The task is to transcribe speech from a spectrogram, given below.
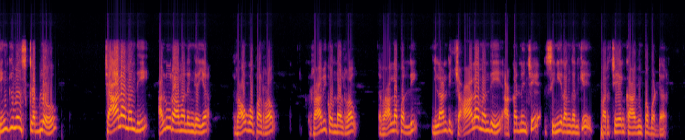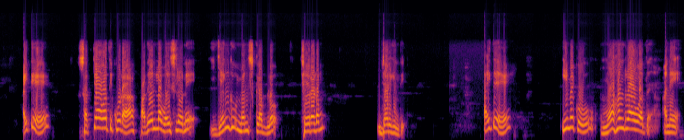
యంగ్ మెన్స్ క్లబ్‌లో చాలామంది అల్లు రామలింగయ్య, రావు గోపాలరావు, రావి కొండలరావు, రాళ్ళపల్లి ఇలాంటి చాలామంది అక్కడి నుంచే సినీ రంగానికి పరిచయం కావింపబడ్డారు. అయితే సత్యావతి కూడా పదేండ్ల వయసులోనే యంగ్ మెన్స్ క్లబ్‌లో చేరడం జరిగింది. అయితే ఈమెకు మోహన్ రావు అనే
